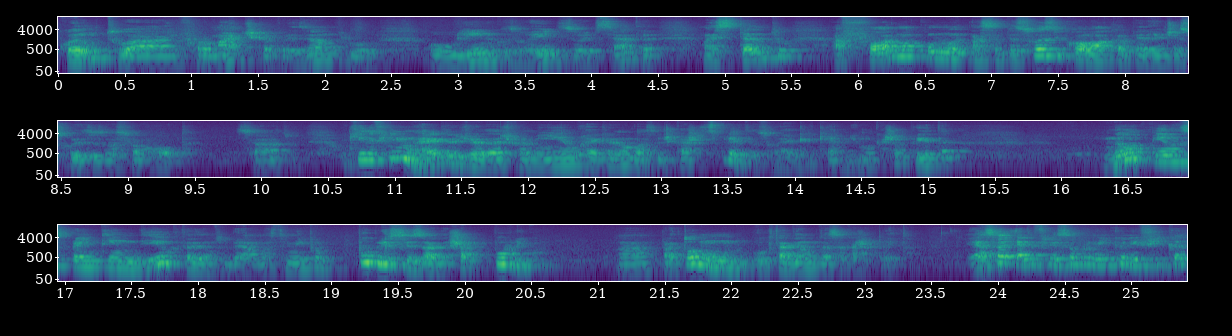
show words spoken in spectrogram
quanto a informática, por exemplo, ou Linux, ou redes, ou etc., mas tanto a forma como essa pessoa se coloca perante as coisas à sua volta, certo? Que define um hacker de verdade para mim é o hacker não gosta de caixas pretas. O hacker quer abrir uma caixa preta não apenas para entender o que está dentro dela, mas também para publicizar, deixar público né, para todo mundo o que está dentro dessa caixa preta. Essa é a definição para mim que unifica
